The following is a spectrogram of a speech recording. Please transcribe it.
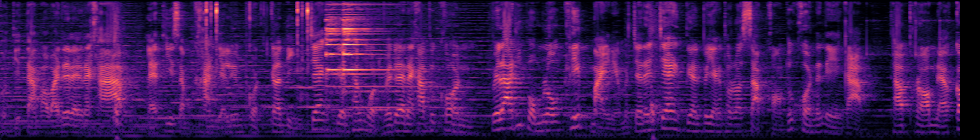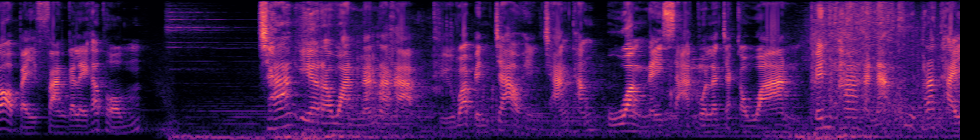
กดติดตามเอาไว้ได้เลยนะครับ และที่สำคัญอย่าลืมกดกระดิ่งแจ้งเตือนทั้งหมดไว้ด้วยนะครับทุกคน เวลาที่ผมลงคลิปใหม่เนี่ยมันจะได้แจ้งเตือนไปยังโทรศัพท์ของทุกคนนั่นเองครับ ถ้าพร้อมแล้วก็ไปฟังกันเลยครับผม ช้างเอราวัณนนั้นนะครับ ถือว่าเป็นเจ้าแห่งช้างทั้งปวงในสากลจักรวาล เป็นพาหนะคู่พระไทย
